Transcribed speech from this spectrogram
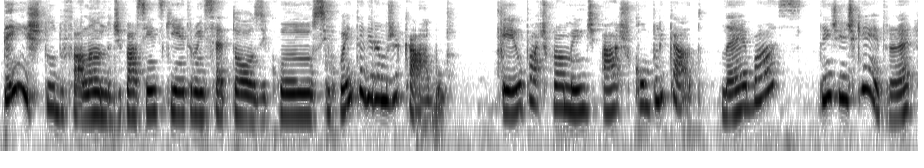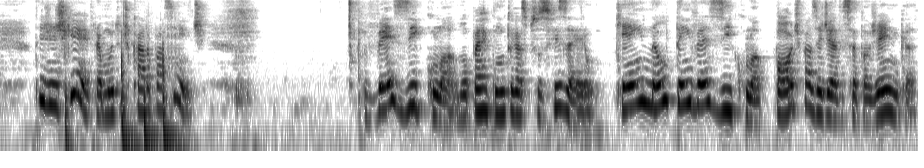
Tem estudo falando de pacientes que entram em cetose com 50 gramas de carbo. Eu, particularmente, acho complicado, né? Mas tem gente que entra, né? Tem gente que entra, é muito de cada paciente. Vesícula, uma pergunta que as pessoas fizeram. Quem não tem vesícula pode fazer dieta cetogênica?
